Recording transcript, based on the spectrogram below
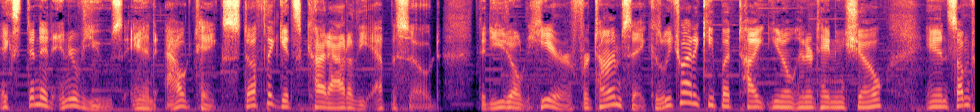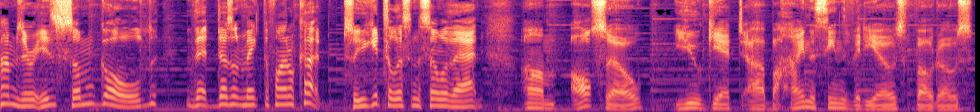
extended interviews and outtakes, stuff that gets cut out of the episode that you don't hear for time's sake. Because we try to keep a tight, you know, entertaining show, and sometimes there is some gold that doesn't make the final cut. So you get to listen to some of that. Um, also, you get uh, behind the scenes videos, photos,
